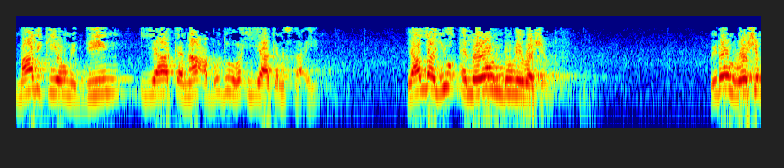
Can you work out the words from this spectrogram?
Maliki yawmiddin, iyaka na'budu wa iyaka nasta'in. Ya Allah, you alone do we worship. We don't worship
